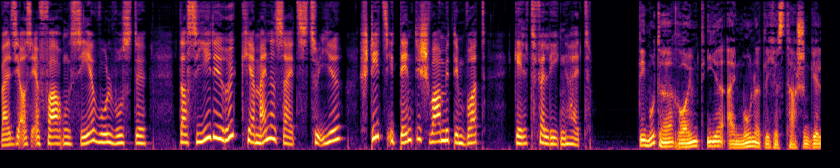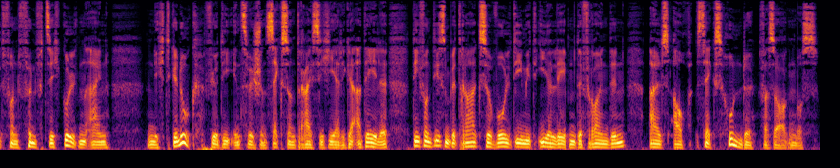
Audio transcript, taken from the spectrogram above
weil sie aus Erfahrung sehr wohl wusste, dass jede Rückkehr meinerseits zu ihr stets identisch war mit dem Wort Geldverlegenheit. Die Mutter räumt ihr ein monatliches Taschengeld von 50 Gulden ein. Nicht genug für die inzwischen 36-jährige Adele, die von diesem Betrag sowohl die mit ihr lebende Freundin als auch sechs Hunde versorgen muss.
